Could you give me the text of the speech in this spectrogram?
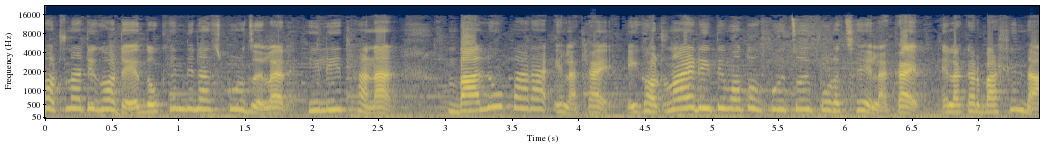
ঘটনাটি ঘটে দক্ষিণ দিনাজপুর জেলার হিলি থানার বালুপাড়া এলাকায়। এই ঘটনায় রীতিমতো হইচই পড়েছে এলাকায়। এলাকার বাসিন্দা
